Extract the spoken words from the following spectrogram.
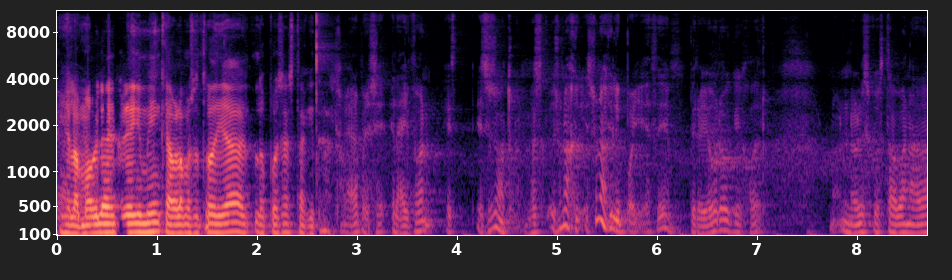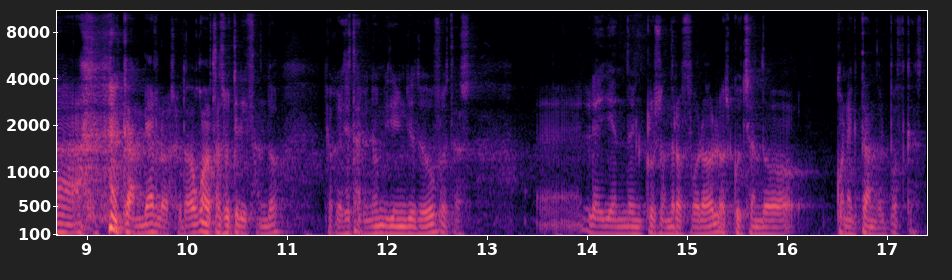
Y en los móviles gaming que hablamos otro día, lo puedes hasta quitar. Claro, pero el iPhone, es, eso es, una, es, una, es una gilipollez, ¿eh? Pero yo creo que, joder, no, no les costaba nada cambiarlo, sobre todo cuando estás utilizando, yo que sé, estás viendo un vídeo en YouTube o estás eh, leyendo incluso Android for All o escuchando, conectando el podcast.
